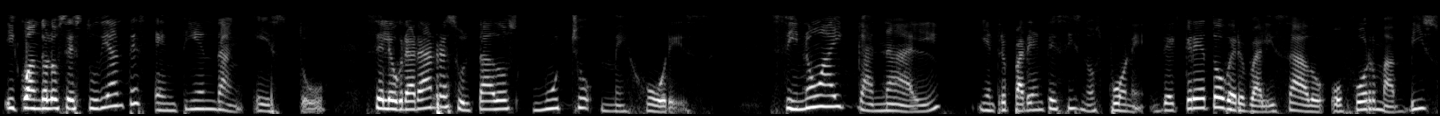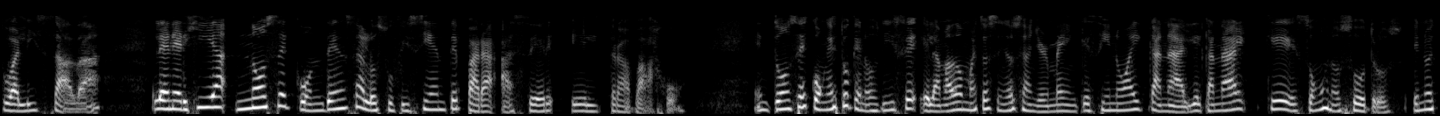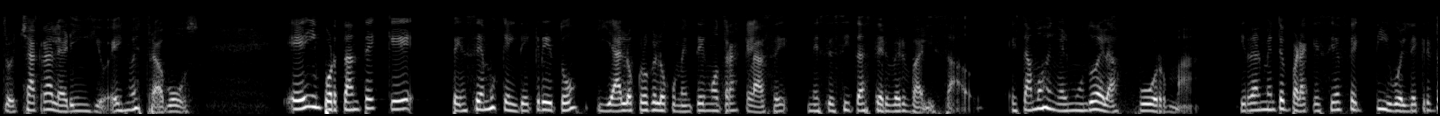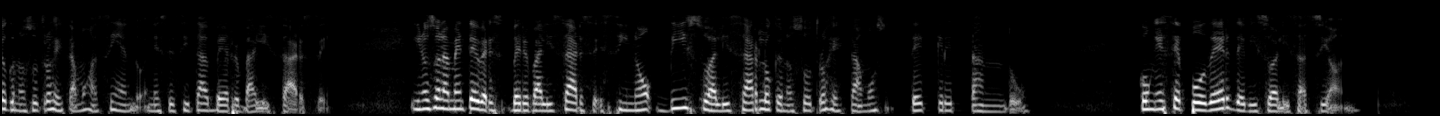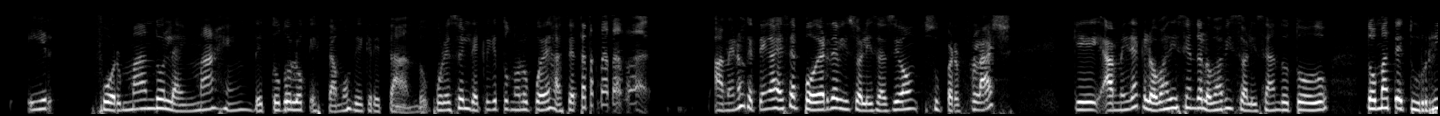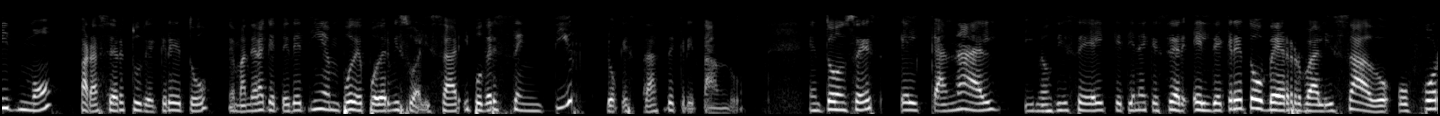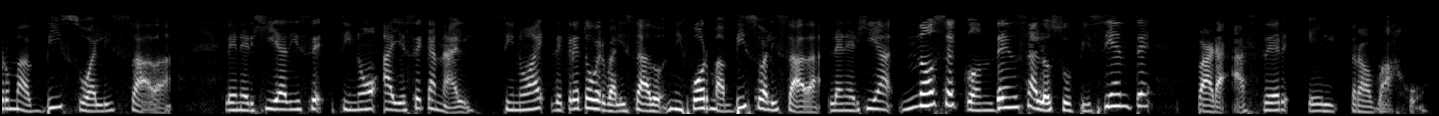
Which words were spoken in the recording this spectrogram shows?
Y cuando los estudiantes entiendan esto, se lograrán resultados mucho mejores. Si no hay canal, y entre paréntesis nos pone decreto verbalizado o forma visualizada, la energía no se condensa lo suficiente para hacer el trabajo. Entonces, con esto que nos dice el amado Maestro Señor Saint Germain, que si no hay canal, y el canal que somos nosotros, es nuestro chakra laringio, es nuestra voz, es importante que pensemos que el decreto, y ya lo creo que lo comenté en otras clases, necesita ser verbalizado estamos en el mundo de la forma. Y realmente para que sea efectivo el decreto que nosotros estamos haciendo necesita verbalizarse. Y no solamente verbalizarse, sino visualizar lo que nosotros estamos decretando. Con ese poder de visualización. Ir formando la imagen de todo lo que estamos decretando. Por eso el decreto no lo puedes hacer a menos que tengas ese poder de visualización super flash que a medida que lo vas diciendo, lo vas visualizando todo, tómate tu ritmo para hacer tu decreto, de manera que te dé tiempo de poder visualizar y poder sentir lo que estás decretando. Entonces, el canal, y nos dice él que tiene que ser el decreto verbalizado o forma visualizada. La energía dice, si no hay ese canal, si no hay decreto verbalizado ni forma visualizada, la energía no se condensa lo suficiente para hacer el trabajo.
